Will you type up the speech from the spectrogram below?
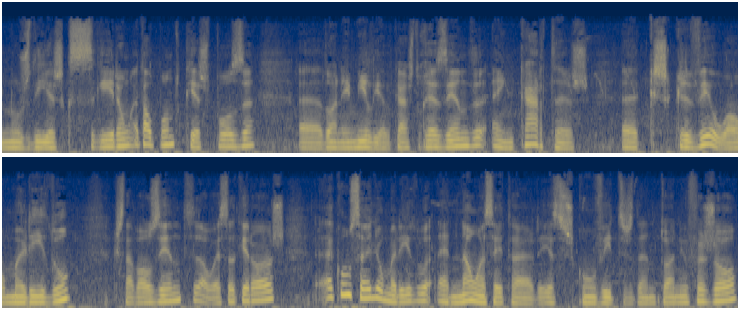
nos dias que se seguiram, a tal ponto que a esposa, Dona Emília de Castro Rezende, em cartas que escreveu ao marido, que estava ausente, ao Essa de Queiroz, aconselha o marido a não aceitar esses convites de António Fajó,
